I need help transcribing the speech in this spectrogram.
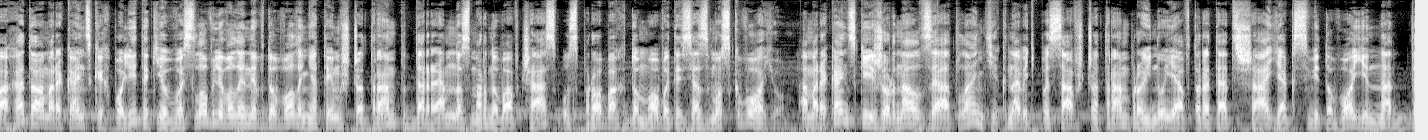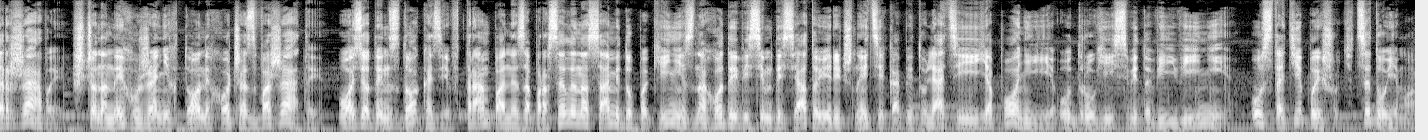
Багато американських політиків висловлювали невдоволення тим, що Трамп даремно змарнував час у спробах домовитися з Москвою. Американський журнал The Atlantic навіть писав, що Трамп руйнує авторитет США як світової наддержави, що на них уже ніхто не хоче зважати. Ось один з доказів: Трампа не запросили на саміт у Пекіні з нагоди 80-ї річниці капітуляції Японії у Другій світовій війні. У статті пишуть: цитуємо:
